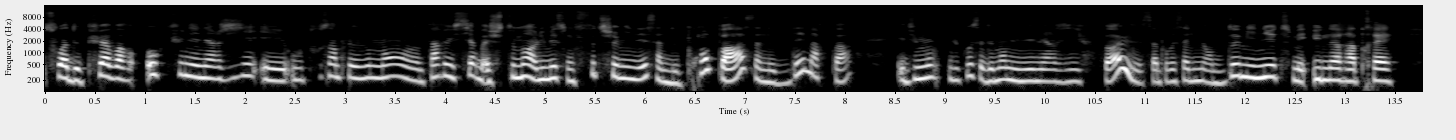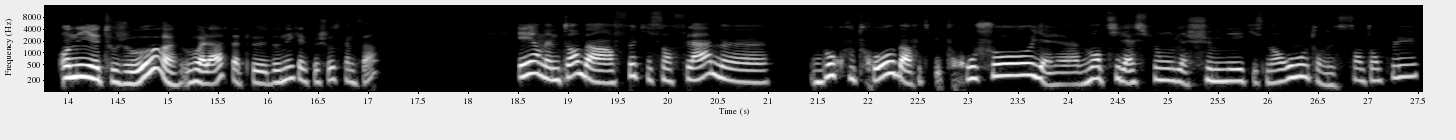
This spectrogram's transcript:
soit de plus avoir aucune énergie et ou tout simplement euh, pas réussir bah, justement à allumer son feu de cheminée, ça ne prend pas, ça ne démarre pas. Et du, coup, ça demande une énergie folle. Ça pourrait s'allumer en deux minutes, mais une heure après, on y est toujours. Voilà, ça peut donner quelque chose comme ça. Et en même temps, bah, un feu qui s'enflamme, euh, beaucoup trop, bah en fait il fait trop chaud, il y a la ventilation de la cheminée qui se met en route, on ne s'entend plus,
